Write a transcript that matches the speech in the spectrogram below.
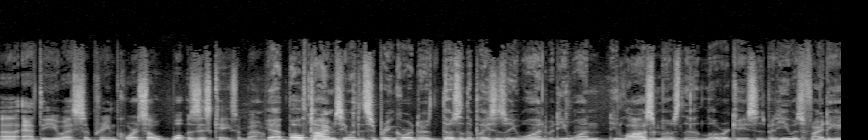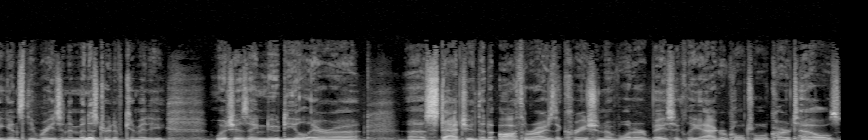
uh, at the U.S. Supreme Court. So, what was this case about? Yeah, both times he went to the Supreme Court. Those, those are the places he won, but he won. He lost most of the lower cases, but he was fighting against the Raisin Administrative Committee, which is a New Deal era uh, statute that authorized the creation of what are basically agricultural cartels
